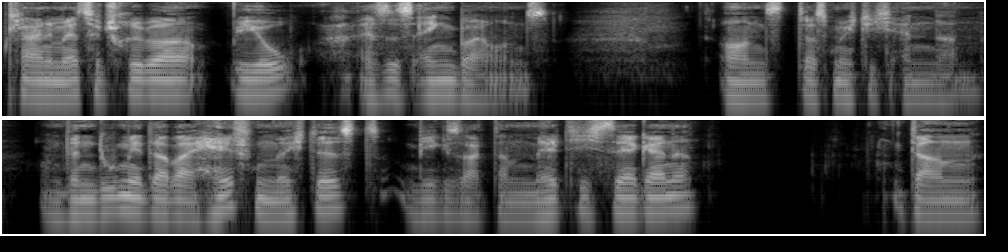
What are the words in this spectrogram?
kleine Message rüber, jo, es ist eng bei uns. Und das möchte ich ändern. Und wenn du mir dabei helfen möchtest, wie gesagt, dann melde dich sehr gerne. Dann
